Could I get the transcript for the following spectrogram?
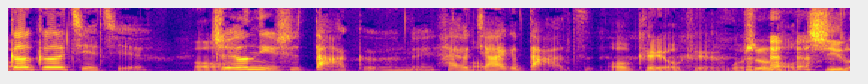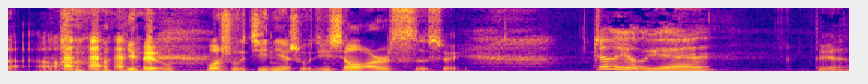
哥哥姐姐，只有你是大哥，对，还有加一个大字。哦、OK OK，我是老鸡了啊，因为我属鸡，你也属鸡，小我二十四岁，这么有缘。对啊。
